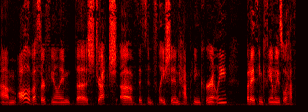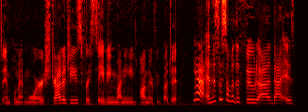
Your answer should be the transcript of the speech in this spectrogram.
um, all of us are feeling the stretch of this inflation happening currently, but I think families will have to implement more strategies for saving money on their food budget. Yeah, and this is some of the food uh, that is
